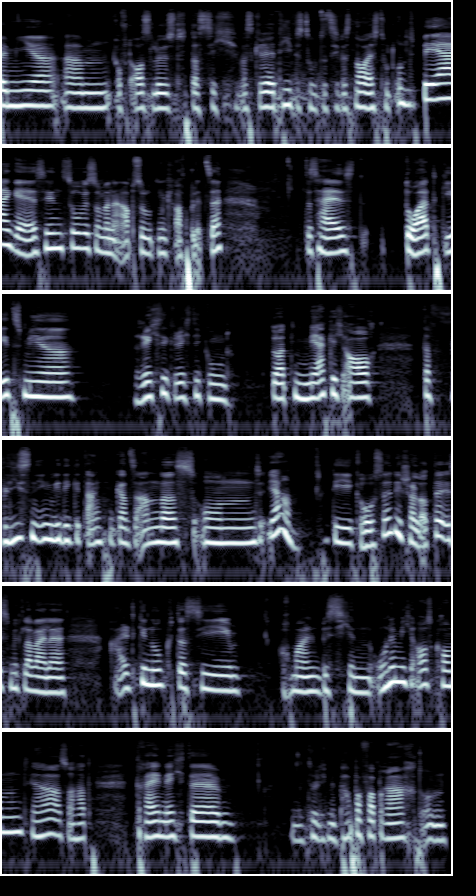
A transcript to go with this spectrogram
bei mir ähm, oft auslöst, dass sich was Kreatives tut, dass sich was Neues tut. Und Berge sind sowieso meine absoluten Kraftplätze. Das heißt, dort geht's mir richtig, richtig gut dort merke ich auch, da fließen irgendwie die Gedanken ganz anders. Und ja, die Große, die Charlotte, ist mittlerweile alt genug, dass sie auch mal ein bisschen ohne mich auskommt. Ja, also hat drei Nächte natürlich mit Papa verbracht und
